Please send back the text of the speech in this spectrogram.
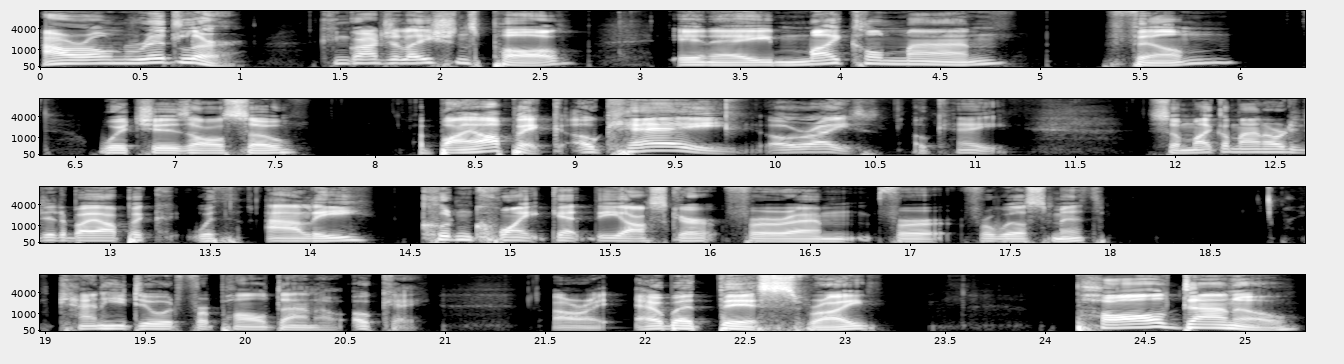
our own Riddler. Congratulations, Paul, in a Michael Mann film, which is also a biopic. Okay, all right, okay. So Michael Mann already did a biopic with Ali. Couldn't quite get the Oscar for um for for Will Smith. Can he do it for Paul Dano? Okay. All right. How about this, right? Paul Dano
